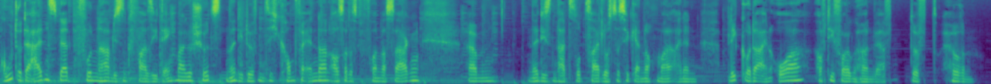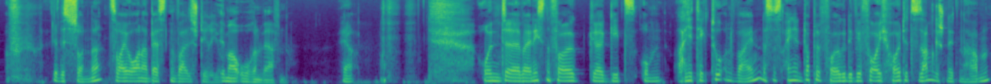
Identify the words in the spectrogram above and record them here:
gut und erhaltenswert befunden haben. Die sind quasi denkmalgeschützt. Ne? Die dürfen sich kaum verändern, außer dass wir vorhin was sagen. Ähm, ne? Die sind halt so zeitlos, dass ihr gerne nochmal einen Blick oder ein Ohr auf die Folgen hören werft, dürft hören Ihr wisst schon, ne? Zwei Ohren am besten, weil es Stereo. Immer Ohren werfen. Ja. Und äh, bei der nächsten Folge geht es um Architektur und Wein. Das ist eine Doppelfolge, die wir für euch heute zusammengeschnitten haben.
